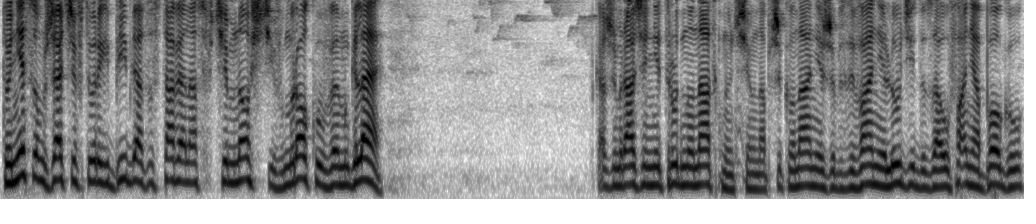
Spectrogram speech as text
To nie są rzeczy, w których Biblia zostawia nas w ciemności, w mroku, we mgle każdym razie nie trudno natknąć się na przekonanie, że wzywanie ludzi do zaufania Bogu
